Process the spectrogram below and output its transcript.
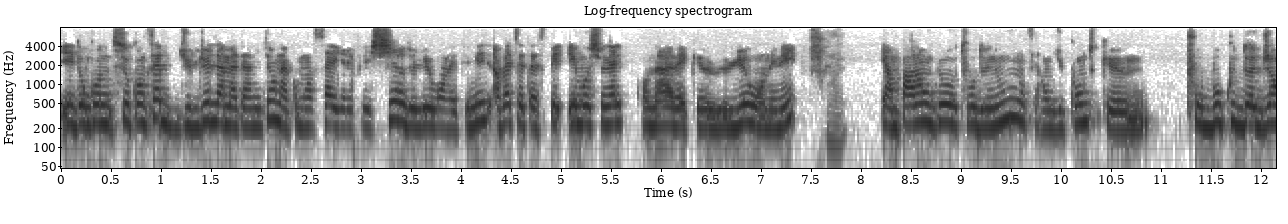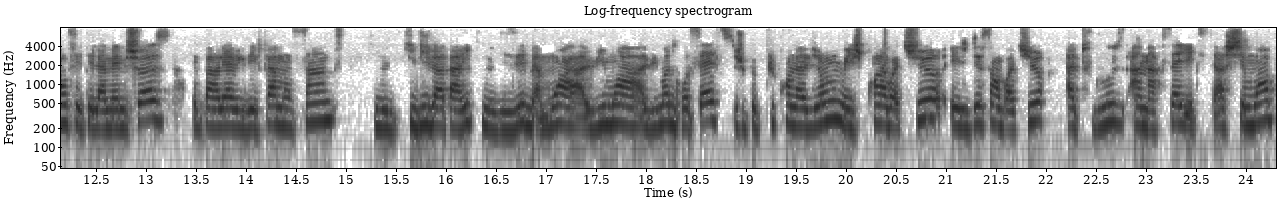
et donc on, ce concept du lieu de la maternité, on a commencé à y réfléchir, du lieu où on était né. En fait cet aspect émotionnel qu'on a avec le lieu où on est né. Ouais. Et en parlant un peu autour de nous, on s'est rendu compte que pour beaucoup d'autres gens, c'était la même chose. On parlait avec des femmes enceintes qui, vivent à Paris, qui nous disaient, bah, moi, à 8 mois, à 8 mois de grossesse, je peux plus prendre l'avion, mais je prends la voiture et je descends en voiture à Toulouse, à Marseille, etc. chez moi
